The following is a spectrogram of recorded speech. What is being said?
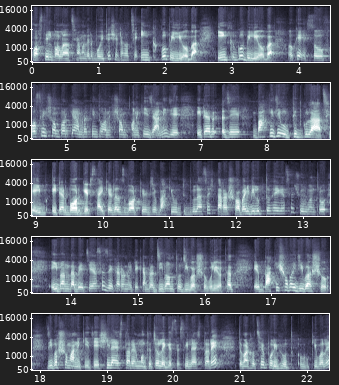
ফসিল বলা আছে আমাদের বইতে সেটা হচ্ছে ইঙ্কগো বিলিওবা ইঙ্কগো বিলিওবা ওকে সো ফসিল সম্পর্কে আমরা কিন্তু অনেক অনেকেই জানি যে এটার যে বাকি যে উদ্ভিদগুলো আছে, এই, এটার বর্গের সাইকেডালস বর্গের যে বাকি উদ্ভিদগুলো আছে, তারা সবাই বিলুপ্ত হয়ে গেছে, শুধুমাত্র এই বান্দা বেঁচে আছে, যে কারণে এটাকে আমরা জীবন্ত জীবাশ্ম বলি। অর্থাৎ এর বাকি সবাই জীবাশ্ম। জীবাশ্ম মানে কি? যে শিলা স্তরের মধ্যে চলে গেছে। শিলা স্তরে তোমার হচ্ছে পরিভূত, কি বলে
